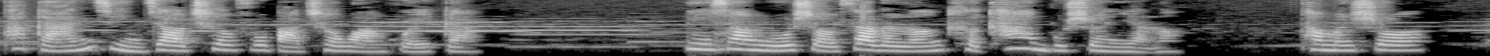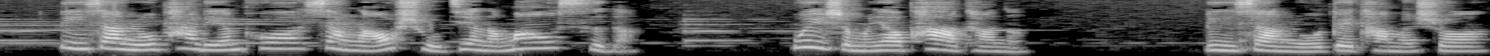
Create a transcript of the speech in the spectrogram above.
他赶紧叫车夫把车往回赶。蔺相如手下的人可看不顺眼了，他们说：“蔺相如怕廉颇像老鼠见了猫似的，为什么要怕他呢？”蔺相如对他们说：“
